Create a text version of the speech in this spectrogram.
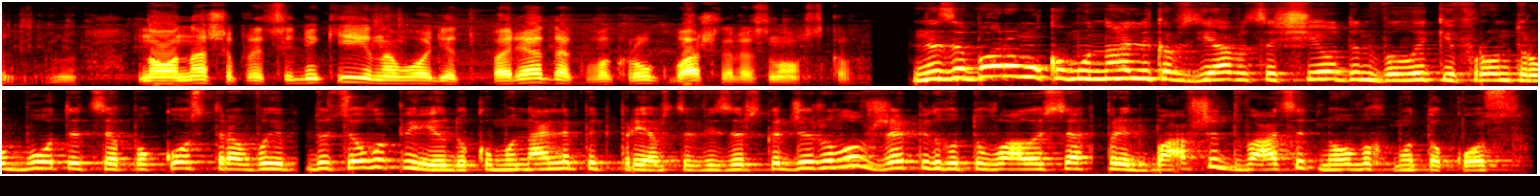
но наші працівники наводять порядок вокруг башни Росновського. Незабаром у комунальників з'явиться ще один великий фронт роботи це покос трави. До цього періоду комунальне підприємство Візирське джерело вже підготувалося, придбавши 20 нових мотокос.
